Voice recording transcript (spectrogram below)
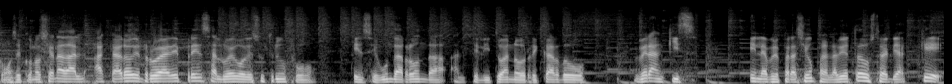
como se conoce a Nadal, aclaró en rueda de prensa luego de su triunfo en segunda ronda ante el lituano Ricardo Verankis en la preparación para el Abierto de Australia que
